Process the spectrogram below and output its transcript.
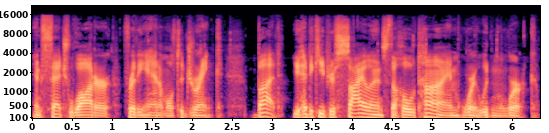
and fetch water for the animal to drink. But you had to keep your silence the whole time or it wouldn't work.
